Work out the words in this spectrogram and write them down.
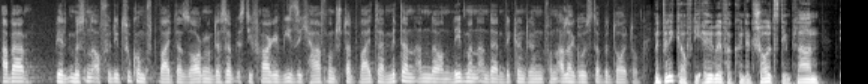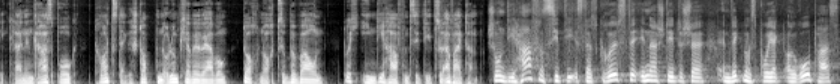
Aber wir müssen auch für die Zukunft weiter sorgen und deshalb ist die Frage, wie sich Hafen und Stadt weiter miteinander und nebeneinander entwickeln können, von allergrößter Bedeutung. Mit Blick auf die Elbe verkündet Scholz den Plan, den kleinen Grasbrook trotz der gestoppten Olympiabewerbung doch noch zu bebauen durch ihn die Hafen City zu erweitern. Schon die Hafen City ist das größte innerstädtische Entwicklungsprojekt Europas.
